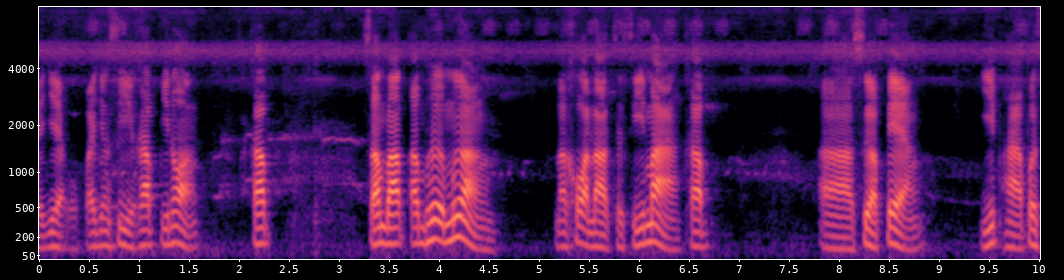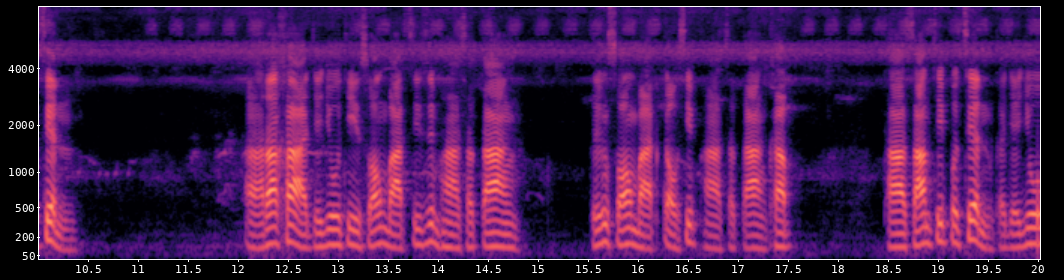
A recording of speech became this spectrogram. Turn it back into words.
จะแยกออกไปจังสี่ครับพี่น้องครับสำหรับอำเภอเมือง นครราชสีมาครับอ่าเสื้อแป้งยี่ห้าเปอร์เซ็นต์ราคาจะอยู่ที่สองบาทสี่สิบห้าสตางค์ถึงสองบาทเก้าสิบห้าสตางค์ครับถ้าสามสิบเปอร์เซ็นต์ก็จะอยู่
